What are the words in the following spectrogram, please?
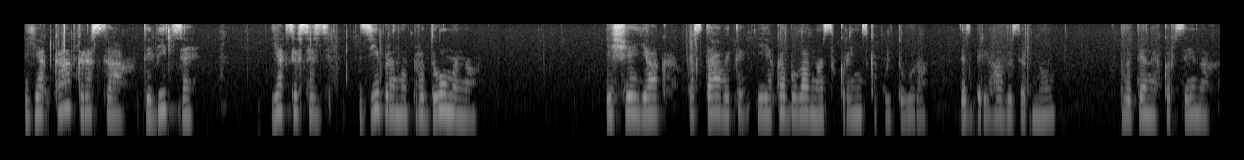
Яка краса! Дивіться, як це все зібрано, продумано. І ще як поставити, і яка була в нас українська культура, де зберігали зерно в плетених корзинах.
